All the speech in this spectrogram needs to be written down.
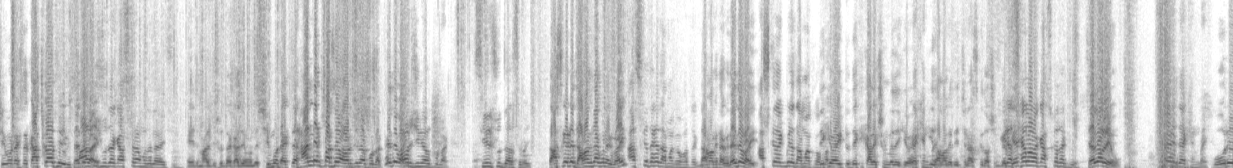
শিমু? ট্যাক্সের কাজ করা থ্রি পিস তাই মাল্টি সুতার কাজ করার মধ্যে লাগাইছি। এই মাল্টি সুতার কাজের মধ্যে শিমো ট্যাক্সের হান্ড্রেড পার্সেন্ট অরিজিনাল প্রোডাক্ট তাই তো অরিজিনাল প্রোডাক্ট সিল শুদ্ধ আছে ভাই। আজকে এটা দামাক থাকবে নাকি ভাই? আজকে থেকে দামাকা থাকবে। দামাকে থাকবে তাই তো ভাই? আজকে থাকবে এটা দামাকা দেখি ভাই একটু দেখি কালেকশনটা দেখি ভাই কি। ধামাকে দিচ্ছেন আজকে এটা দর্শকদেরকে সেলোয়ার কাজ করা থাকবে। সেলারেও দেখেন ভাই। ওরে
